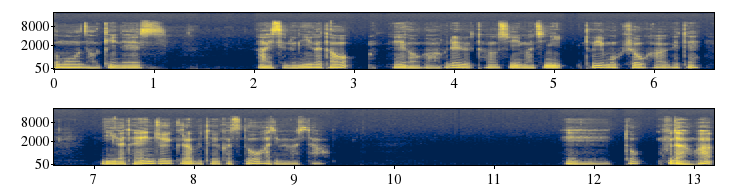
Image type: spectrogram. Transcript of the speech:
どうも、直樹です。愛する新潟を笑顔があふれる楽しい街にという目標を掲げて、新潟エンジョイクラブという活動を始めました。えーと、普段は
